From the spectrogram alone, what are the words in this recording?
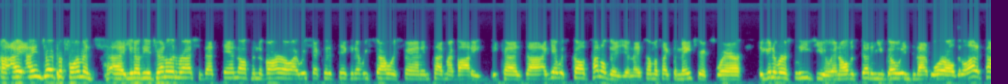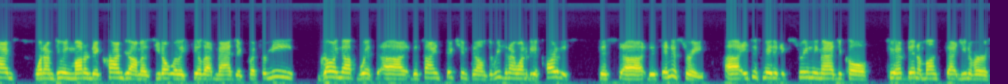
Uh, I, I enjoy performance. Uh, you know, the adrenaline rush of that standoff in Nevarro. I wish I could have taken every Star Wars fan inside my body because uh, I get what's called tunnel vision. It's almost like the Matrix, where the universe leaves you, and all of a sudden you go into that world. And a lot of times when I'm doing modern day crime dramas, you don't really feel that magic. But for me, growing up with uh, the science fiction films, the reason I want to be a part of this this uh, this industry, uh, it just made it extremely magical to have been amongst that universe,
